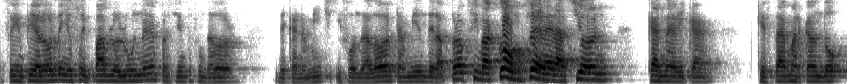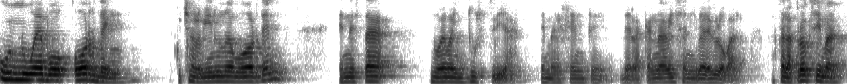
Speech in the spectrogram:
Estoy en pie al orden. Yo soy Pablo Luna, presidente fundador de Canamich y fundador también de la próxima Confederación Canábica que está marcando un nuevo orden. Escúchalo bien, un nuevo orden en esta nueva industria emergente de la cannabis a nivel global. Hasta la próxima.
